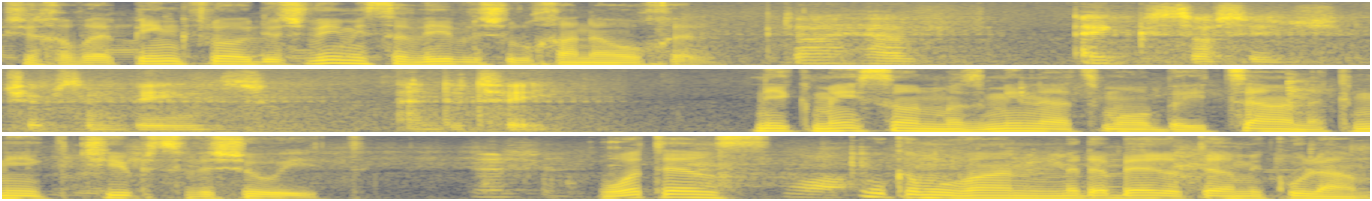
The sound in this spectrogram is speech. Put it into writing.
כשחברי פינק פלויד יושבים מסביב לשולחן האוכל. ניק מייסון מזמין לעצמו ביצה, נקניק, צ'יפס ושעועית. ווטרס, הוא כמובן מדבר יותר מכולם.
